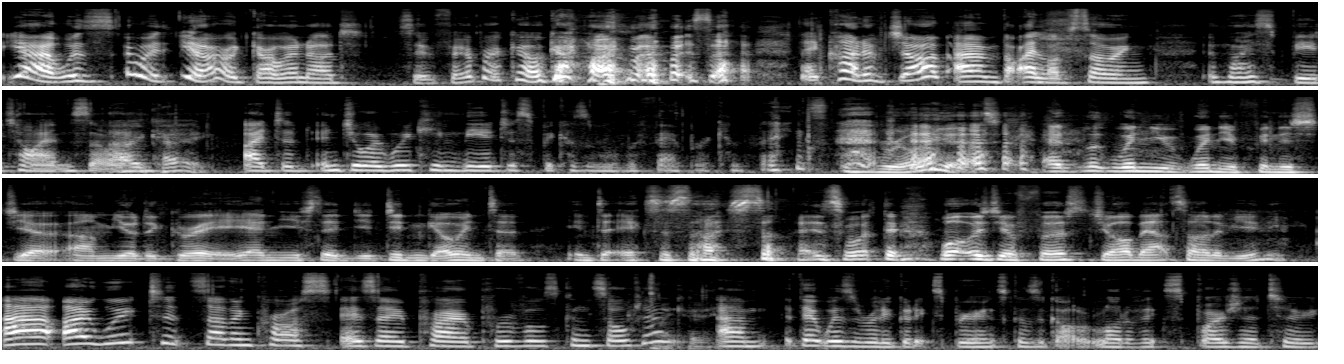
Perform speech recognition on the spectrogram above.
yeah, it was. It was. You know, I'd go in, I'd sew fabric, I'd go home. It was uh, that kind of job. Um, but I love sewing in my spare time, so um, Okay. I did enjoy working there just because of all the fabric and things. Brilliant. and look, when you when you finished your um your degree and you said you didn't go into into exercise science, what the, what was your first job outside of uni? Uh, I worked at Southern Cross as a prior approvals consultant. Okay. Um, that was a really good experience because I got a lot of exposure to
